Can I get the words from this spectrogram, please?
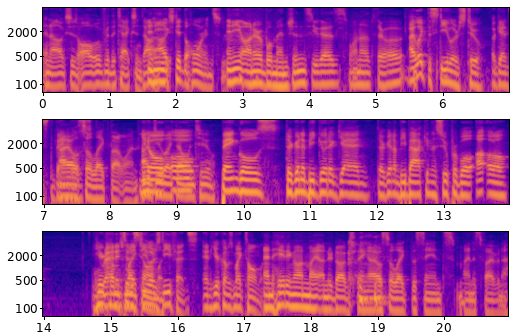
and Alex is all over the Texans. Al- And he- Alex did the horns. Any honorable mentions you guys want to throw out? I like the Steelers too against the Bengals. I also like that one. You I do know, like that oh, one too. Bengals, they're gonna be good again. They're gonna be back in the Super Bowl. Uh oh. Here Ran comes into Mike the Steelers Tomlin. defense, and here comes Mike Tomlin. And hating on my underdogs thing, I also like the Saints minus five and a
